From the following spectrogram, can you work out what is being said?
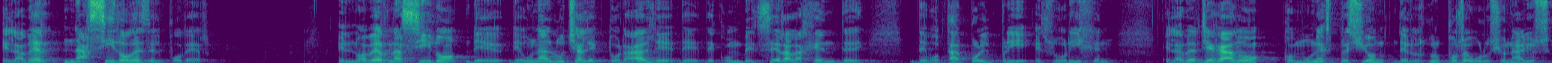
el haber nacido desde el poder, el no haber nacido de, una lucha electoral, de, de, convencer a la gente de votar por el PRI en su origen, el haber llegado como una expresión de los grupos revolucionarios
